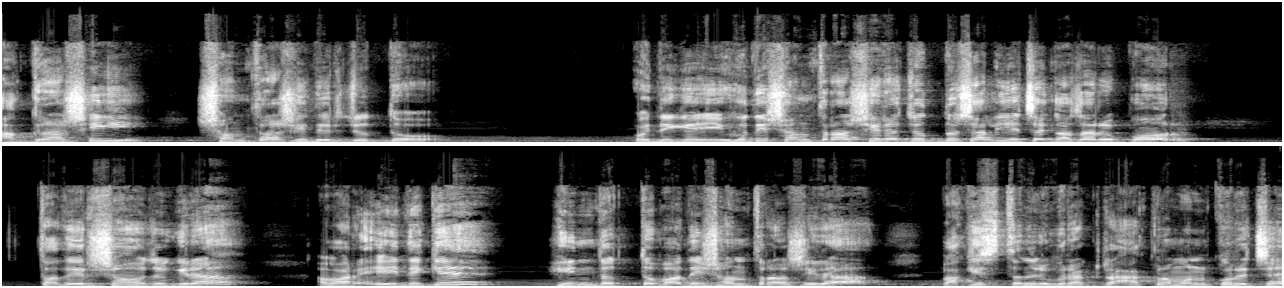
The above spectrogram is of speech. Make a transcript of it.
আগ্রাসী সন্ত্রাসীদের যুদ্ধ। ওইদিকে ইহুদি সন্ত্রাসীরা যুদ্ধ চালিয়েছে গাজার উপর। তাদের সহযোগীরা, আবার এইদিকে হিন্দুত্ববাদী সন্ত্রাসীরা পাকিস্তানের উপর একটা আক্রমণ করেছে।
